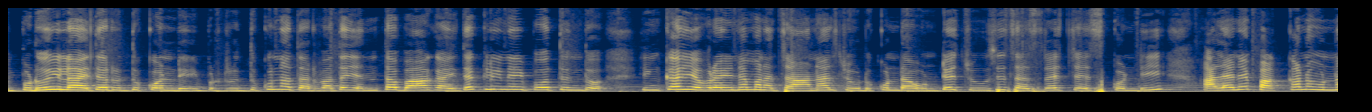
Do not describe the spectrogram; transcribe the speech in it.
ఇప్పుడు ఇలా అయితే రుద్దుకోండి. ఇప్పుడు రుద్దుకున్న తర్వాత ఎంత బాగా అయితే క్లీన్ అయిపోతుందో. ఇంకా ఎవరైనా మన ఛానల్ చూడకుండా ఉంటే చూసి సబ్స్క్రైబ్ చేసుకోండి. అలానే పక్కన ఉన్న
